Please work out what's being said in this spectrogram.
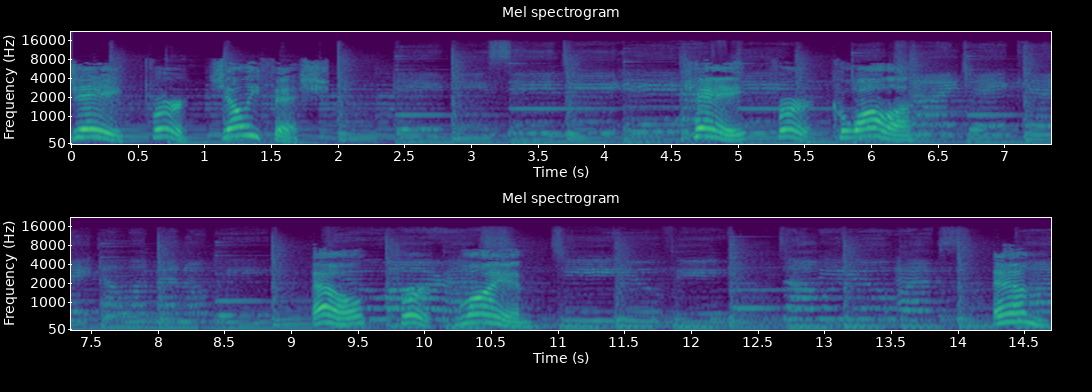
J for jellyfish. K for koala. L for lion. M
